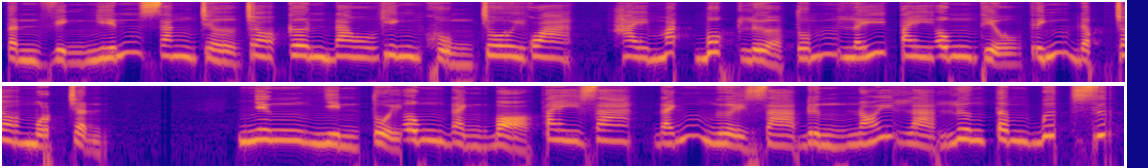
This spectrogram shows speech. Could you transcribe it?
Tần vĩnh nghiến răng chờ cho cơn đau kinh khủng trôi qua. Hai mắt bốc lửa túm lấy tay ông thiểu tính đập cho một trận. Nhưng nhìn tuổi ông đành bỏ tay ra, đánh người già đừng nói là lương tâm bứt rứt.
